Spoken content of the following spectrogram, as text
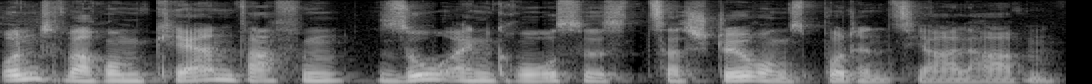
und warum Kernwaffen so ein großes Zerstörungspotenzial haben.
